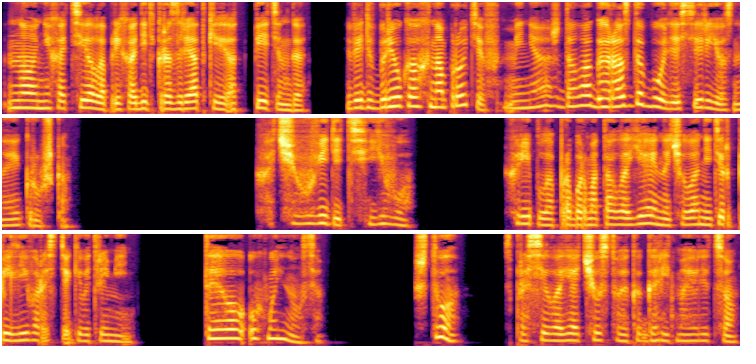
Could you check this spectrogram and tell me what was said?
но не хотела приходить к разрядке от петинга, ведь в брюках, напротив, меня ждала гораздо более серьезная игрушка. «Хочу увидеть его», — хрипло пробормотала я и начала нетерпеливо расстегивать ремень. Тео ухмыльнулся. «Что?» — спросила я, чувствуя, как горит мое лицо.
